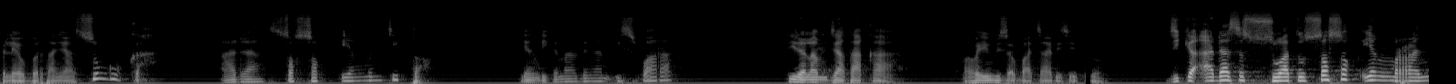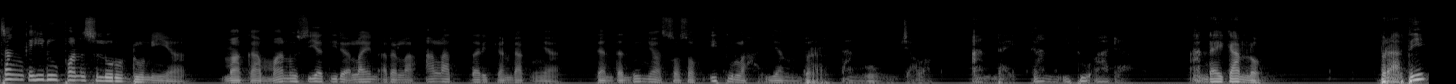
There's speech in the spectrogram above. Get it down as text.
Beliau bertanya, sungguhkah ada sosok yang mencipta yang dikenal dengan Iswara di dalam Jataka. Bapak Ibu bisa baca di situ. Jika ada sesuatu sosok yang merancang kehidupan seluruh dunia, maka manusia tidak lain adalah alat dari kehendaknya dan tentunya sosok itulah yang bertanggung jawab. Andaikan itu ada. Andaikan loh. Berarti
